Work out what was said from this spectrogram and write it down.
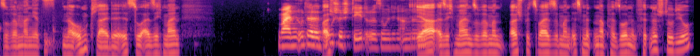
so wenn man jetzt in der Umkleide ist, so, also ich meine, Weil man unter der Dusche steht oder so mit den anderen. ja, also ich meine, so wenn man beispielsweise, man ist mit einer Person im Fitnessstudio,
